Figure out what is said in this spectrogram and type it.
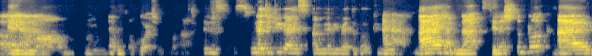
Oh, and yeah. her mom, and of course. with Barack. It was sweet. Now, did you guys um have you read the book? I have. I have not finished the book. I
